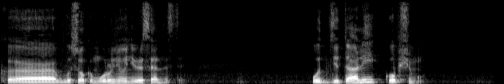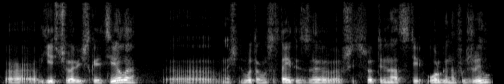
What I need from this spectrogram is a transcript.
к э, высокому уровню универсальности. От деталей к общему. Э, есть человеческое тело, э, значит, вот оно состоит из 613 органов и жил.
